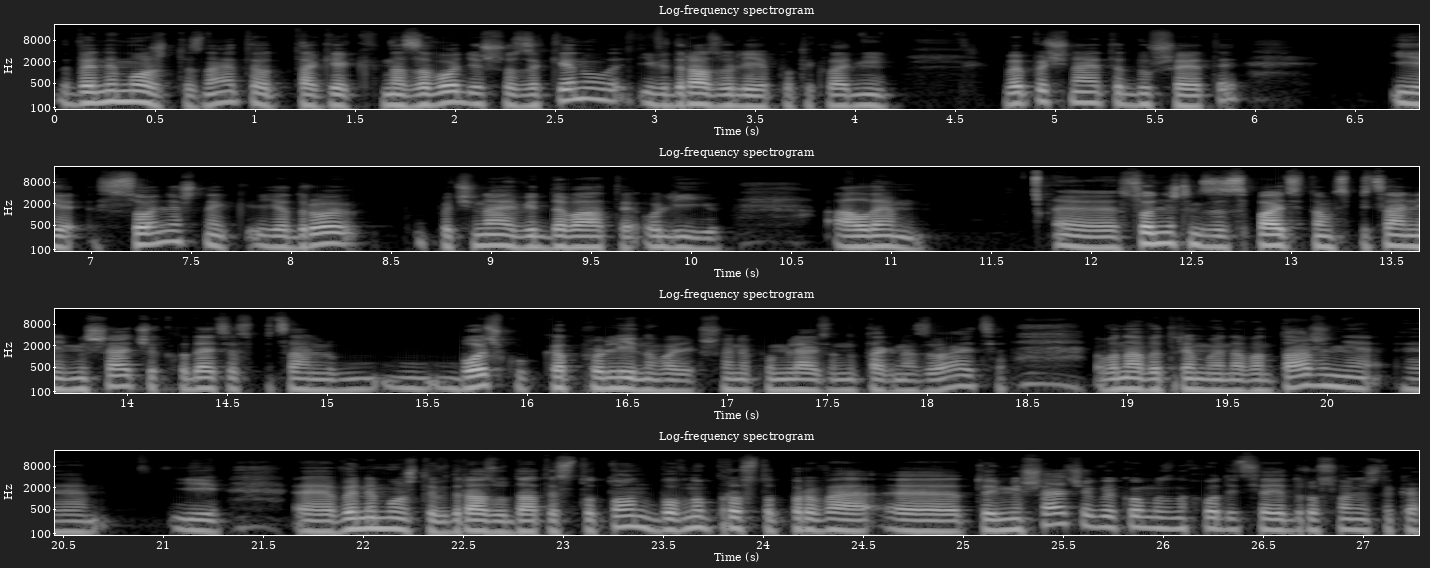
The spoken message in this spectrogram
ви не можете, знаєте, от так як на заводі, що закинули, і відразу олія потекла. Ні. Ви починаєте душити, і соняшник ядро починає віддавати олію. Але е, соняшник засипається там в спеціальний мішечок, кладеться в спеціальну бочку капролінова, якщо я не помиляюся, вона так називається. Вона витримує навантаження. Е, і е, ви не можете відразу дати 100 тонн, бо воно просто порве той мішечок, в якому знаходиться ядро соняшника,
